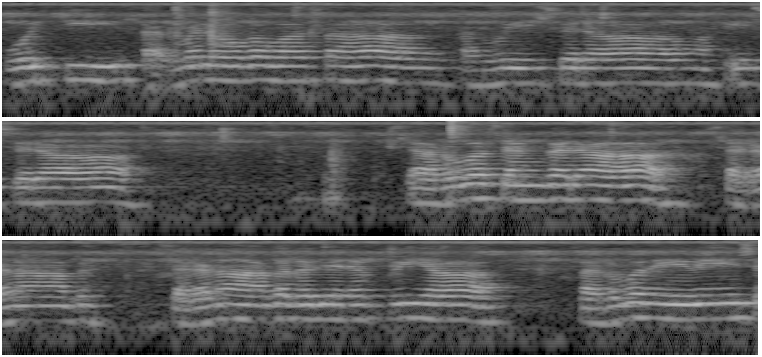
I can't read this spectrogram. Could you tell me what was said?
പോറ്റി സർവലോകവാസ. സർവേശ്വര മഹേശ്വര. സർവശങ്കര ശരണാഗ ശരണാഗത ജനപ്രിയ. സർവദേവേശ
